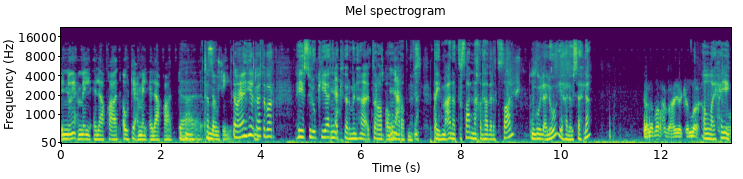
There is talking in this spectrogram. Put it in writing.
إنه يعمل علاقات أو تعمل علاقات آه، زوجية تمام يعني هي تعتبر هي سلوكيات نعم. أكثر منها اضطراب أو نعم. مرض نفسي نعم. طيب معنا اتصال ناخذ هذا الاتصال نقول ألو يا هلا وسهلا هلا مرحبا حياك الله. الله يحييك.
